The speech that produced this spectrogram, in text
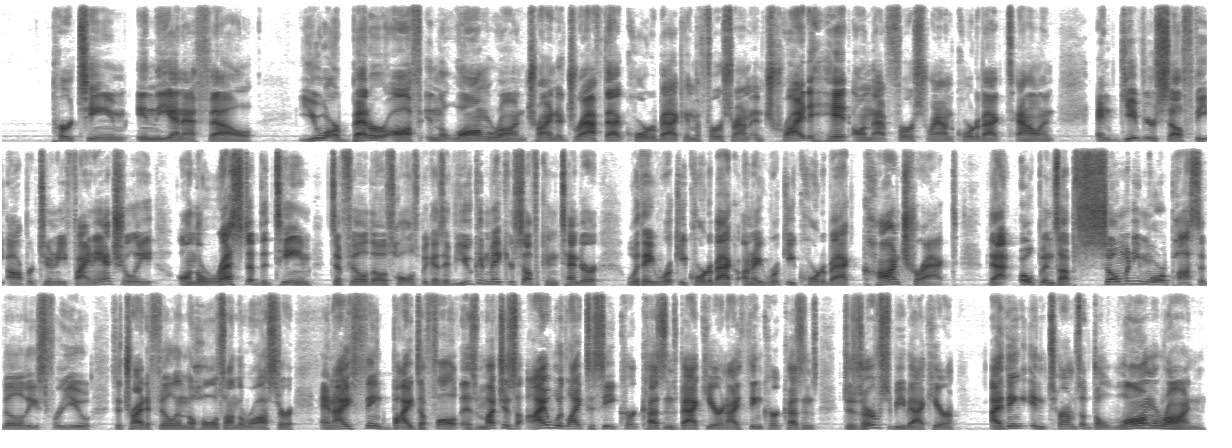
per team in the NFL, you are better off in the long run trying to draft that quarterback in the first round and try to hit on that first round quarterback talent and give yourself the opportunity financially on the rest of the team to fill those holes. Because if you can make yourself a contender with a rookie quarterback on a rookie quarterback contract, that opens up so many more possibilities for you to try to fill in the holes on the roster. And I think by default, as much as I would like to see Kirk Cousins back here, and I think Kirk Cousins deserves to be back here, I think in terms of the long run,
